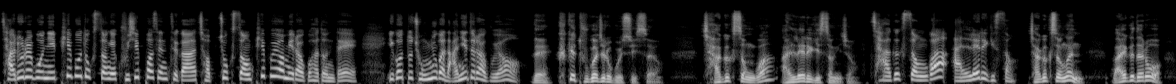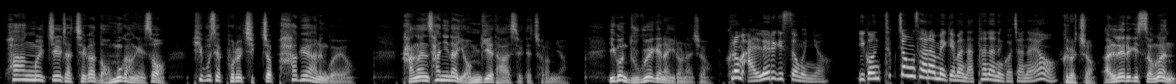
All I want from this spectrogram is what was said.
자료를 보니 피부 독성의 90%가 접촉성 피부염이라고 하던데 이것도 종류가 나뉘더라고요. 네, 크게 두 가지로 볼 수 있어요. 자극성과 알레르기성이죠. 자극성과 알레르기성. 자극성은 말 그대로 화학물질 자체가 너무 강해서 피부 세포를 직접 파괴하는 거예요. 강한 산이나 염기에 닿았을 때처럼요. 이건 누구에게나 일어나죠. 그럼 알레르기성은요? 이건 특정 사람에게만 나타나는 거잖아요. 그렇죠. 알레르기성은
